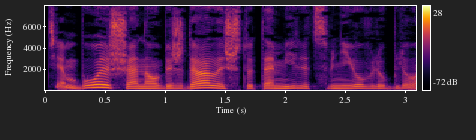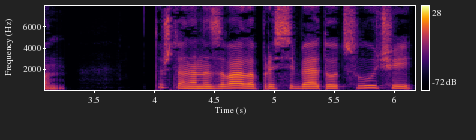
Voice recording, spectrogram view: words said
тем больше она убеждалась, что томилец в нее влюблен. То, что она называла про себя тот случай,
